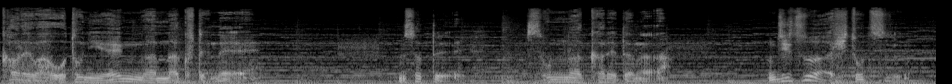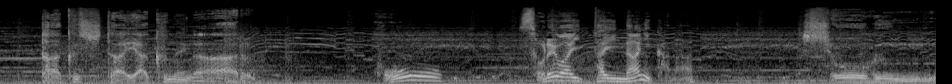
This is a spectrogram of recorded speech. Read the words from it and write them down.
彼は音に縁がなくてね。さてそんな彼だが実は一つ託した役目がある。ほう。それは一体何かな？将軍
